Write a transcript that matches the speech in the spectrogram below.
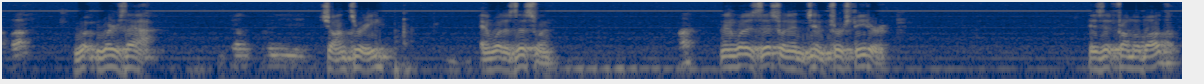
above. Where's that? John 3. John 3. And what is this one? Huh? And what is this one in, in 1 Peter? Is it from above?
